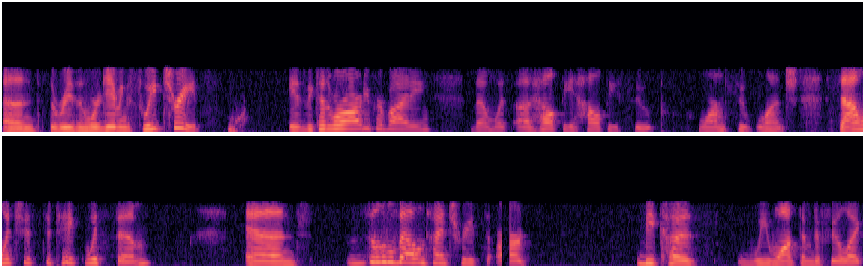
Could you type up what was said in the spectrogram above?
And the reason we're giving sweet treats is because we're already providing them with a healthy, healthy soup, warm soup lunch, sandwiches to take with them, and the little Valentine treats are because we want them to feel like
